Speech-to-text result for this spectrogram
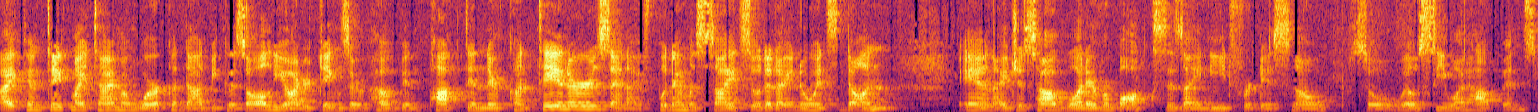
I can take my time and work at that because all the other things are, have been packed in their containers and I've put them aside so that I know it's done. And I just have whatever boxes I need for this now. So we'll see what happens.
